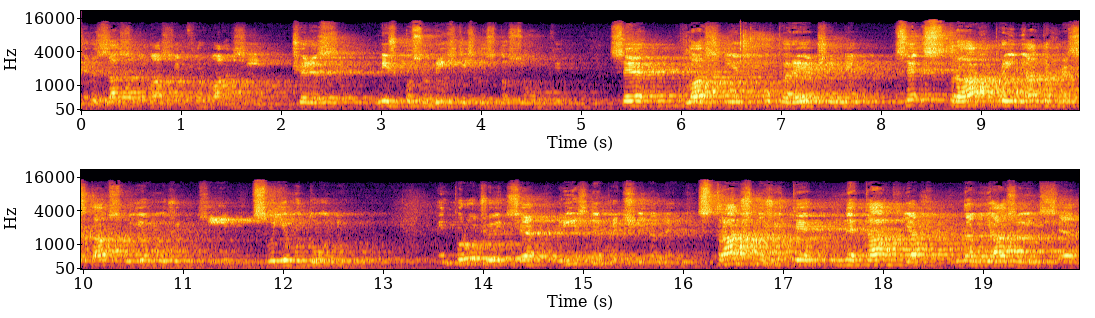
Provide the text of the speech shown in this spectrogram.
через засоби масової інформації, через міжособистісні стосунки. Це власні упередження, це страх прийняти Христа в своєму житті, в своєму домі. Він породжується різними причинами. Страшно жити не так, як нав'язується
